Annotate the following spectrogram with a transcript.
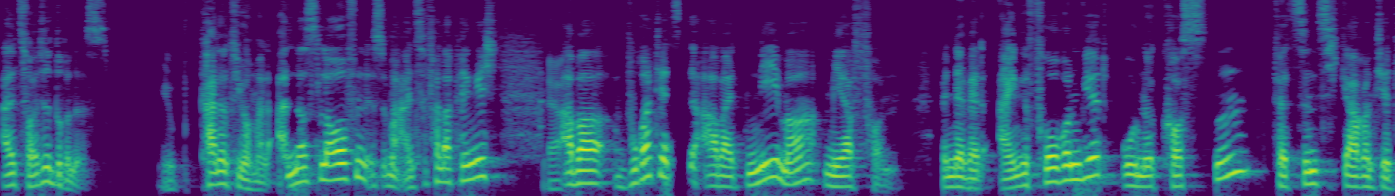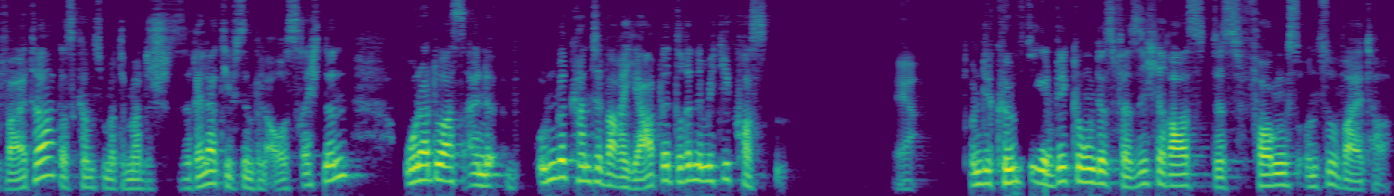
als heute drin ist. Jupp. Kann natürlich auch mal anders laufen, ist immer einzelfallabhängig. Ja. Aber wo hat jetzt der Arbeitnehmer mehr von? Wenn der Wert eingefroren wird, ohne Kosten, verzinst sich garantiert weiter. Das kannst du mathematisch relativ simpel ausrechnen. Oder du hast eine unbekannte Variable drin, nämlich die Kosten. Ja. Und die künftige Entwicklung des Versicherers, des Fonds und so weiter.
